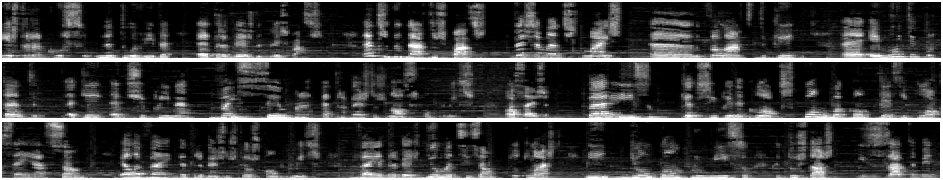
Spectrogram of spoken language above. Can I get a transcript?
este recurso na tua vida através de três passos. Antes de dar-te os passos, deixa-me antes de mais uh, falar-te de que é muito importante aqui a disciplina vem sempre através dos nossos compromissos. Ou seja, para isso que a disciplina coloque-se como uma competência e coloque-se em ação, ela vem através dos teus compromissos. Vem através de uma decisão que tu tomaste e de um compromisso que tu estás exatamente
